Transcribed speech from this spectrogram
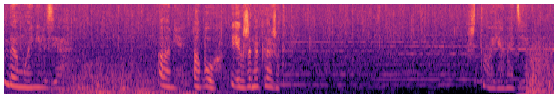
Домой нельзя. Ами, а Бог, их же накажут. Что я наделала?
